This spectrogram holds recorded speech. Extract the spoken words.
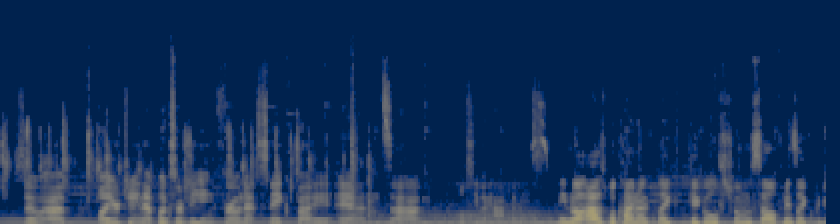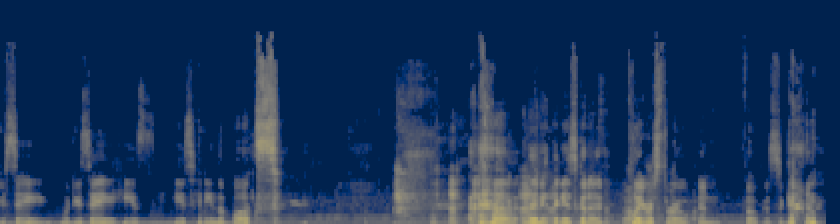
So uh, while you're doing that, books are being thrown at Snakebite, and um, we'll see what happens. Meanwhile, Asbel kind of like giggles to himself, and he's like, "Would you say? Would you say he's he's hitting the books?" and then, then he's gonna clear his throat and focus again.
